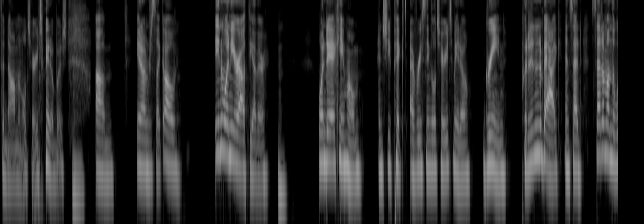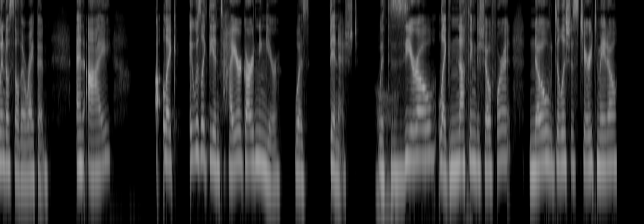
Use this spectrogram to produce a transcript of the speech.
phenomenal cherry tomato bush. Mhm. Um, you know, I'm just like, oh, in one ear, out the other. Mhm. One day I came home and she picked every single cherry tomato, green, put it in a bag, and said, set them on the windowsill, they'll ripen. And I, uh, like, it was like the entire gardening year was finished with Oh. zero, like nothing to show for it, no delicious cherry tomato.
